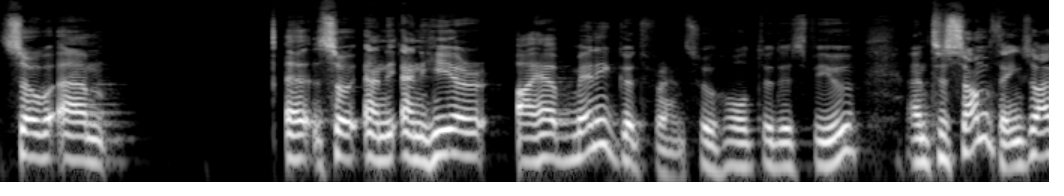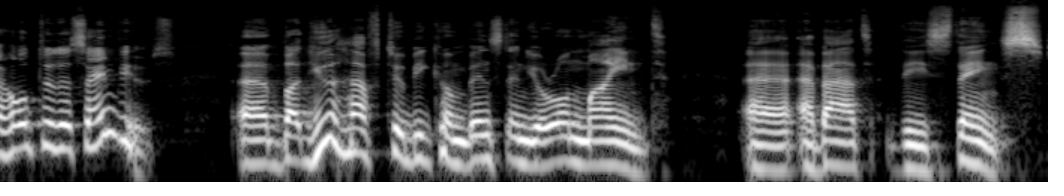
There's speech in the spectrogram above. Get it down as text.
So, um, uh, so and, and here I have many good friends who hold to this view, and to some things I hold to the same views. Uh, but you have to be convinced in your own mind uh, about these things.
